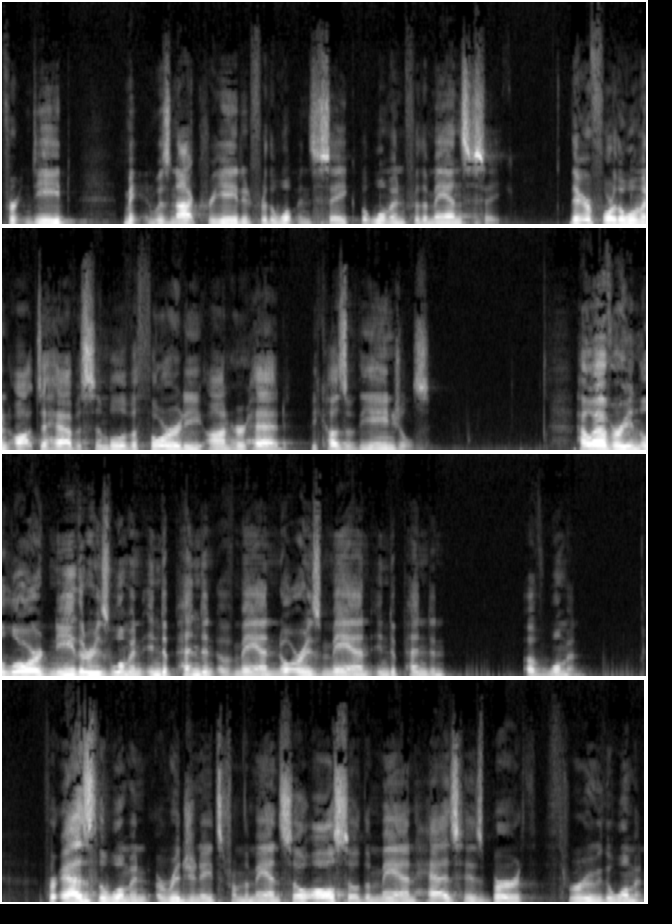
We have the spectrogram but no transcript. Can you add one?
For indeed, man was not created for the woman's sake, but woman for the man's sake. Therefore, the woman ought to have a symbol of authority on her head because of the angels. However, in the Lord, neither is woman independent of man, nor is man independent of woman. For as the woman originates from the man, so also the man has his birth through the woman.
